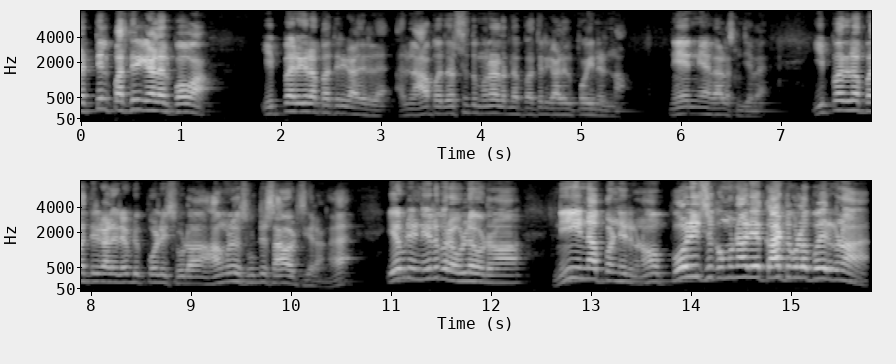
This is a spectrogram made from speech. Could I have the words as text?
இடத்தில் பத்திரிகையாளர் போவான். இப்போ இருக்கிற பத்திரிகையாளர் இல்லை. அது நாற்பது வருஷத்துக்கு முன்னாடி இருந்த பத்திரிகையாளர் போயின்னு இருந்தான். நேர்மையாக வேலை செஞ்சவன். இப்போ இருக்கிற பத்திரிகையாளர் எப்படி போலீஸ் விடும்? அவங்களும் சுட்டு சாவடிச்சுக்கிறாங்க. எப்படி நிருபரை உள்ளே விடணும்? நீ என்ன பண்ணியிருக்கணும் போலீஸுக்கு முன்னாடியே காட்டுக்குள்ளே போயிருக்கணும்.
